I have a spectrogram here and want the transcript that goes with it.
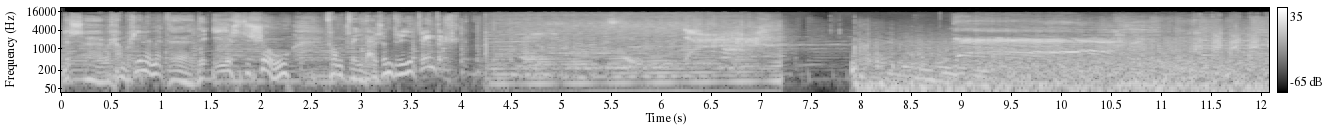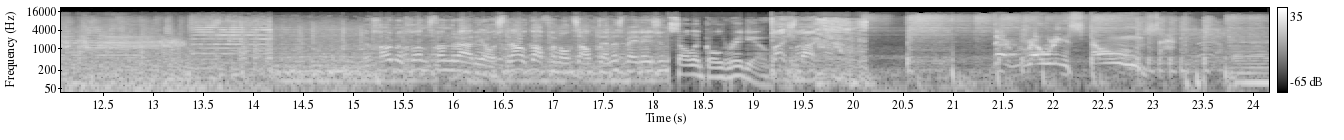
Dus eh, we gaan beginnen met eh, de eerste show van 2023. Gouden glans van de radio straalt af van onze antennes bij deze Solid Gold Radio. Flashback. The Rolling Stones. Stones,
